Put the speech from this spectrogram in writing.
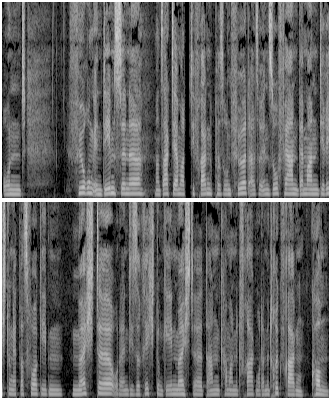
Und Führung in dem Sinne, man sagt ja immer, die fragende Person führt. Also insofern, wenn man die Richtung etwas vorgeben möchte oder in diese Richtung gehen möchte, dann kann man mit Fragen oder mit Rückfragen kommen.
